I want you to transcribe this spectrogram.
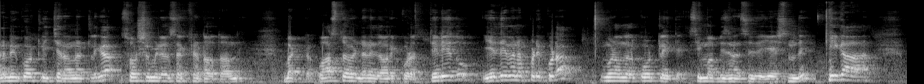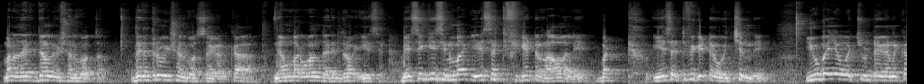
ఎనభై కోట్లు ఇచ్చారు అన్నట్లుగా సోషల్ మీడియాలో సక్సెట్ అవుతుంది. బట్ వాస్తవం ఏంటనేది వరకు కూడా తెలియదు. ఏదేమైనప్పటికీ కూడా మూడు వందల కోట్లు అయితే సినిమా బిజినెస్ అయితే చేసింది ఇక మన దరిద్రాల విషయానికి వస్తాం దరిద్రం విషయానికి వస్తే కనుక నెంబర్ వన్ దరిద్రం ఏ సెట్ బేసిక్ ఈ సినిమాకి ఏ సర్టిఫికేట్ రావాలి బట్ ఏ సర్టిఫికేటే వచ్చింది యూబైఏ వచ్చి ఉంటే కనుక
